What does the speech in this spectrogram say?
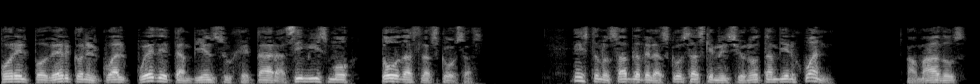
por el poder con el cual puede también sujetar a sí mismo todas las cosas. Esto nos habla de las cosas que mencionó también Juan. Amados,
